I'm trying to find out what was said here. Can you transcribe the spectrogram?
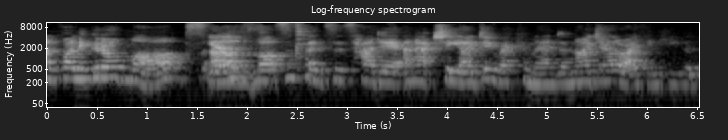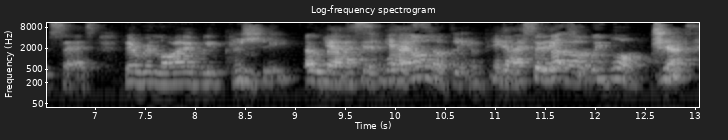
And finally, good old Marks. Yes. Um, Marks and Spencer's had it. And actually, I do recommend, and Nigella, I think, even says they're reliably pink. She. Oh, Yes, good. Well, yes. they are lovely and pink. Yes, so that's are. what we want. Yes.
